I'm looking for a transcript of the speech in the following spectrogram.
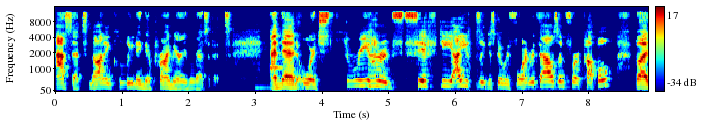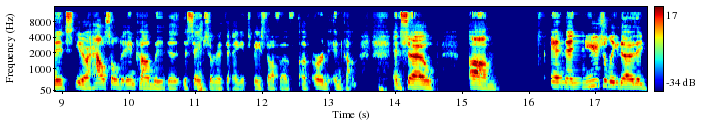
assets not including their primary residence. And then or it's 350 i usually just go with 400000 for a couple but it's you know household income with the, the same sort of thing. It's based off of, of earned income. And so um and then usually though they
